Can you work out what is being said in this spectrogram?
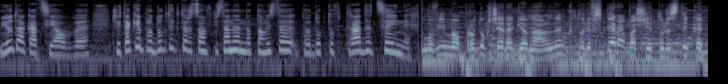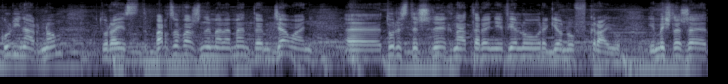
miód akacjowy, czyli takie produkty, które są wpisane na tą listę produktów tradycyjnych. Mówimy o produkcie regionalnym, który wspiera właśnie turystykę kulinarną, która jest bardzo ważnym elementem działań e, turystycznych na terenie wielu regionów w kraju. I myślę, że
